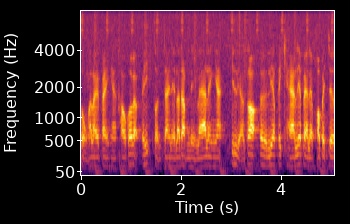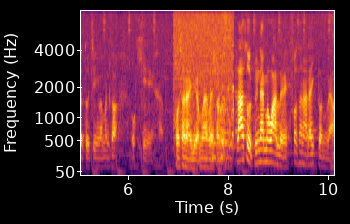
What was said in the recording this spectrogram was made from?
ส่งอะไรไปเงี้ยเขาก็แบบเอ้ยสนใจในระดับหนึ่งแล้วอะไรเงี้ยที่เหลือก็เออเรียกไปแคสเรียกไปอะไรพอไปเจอตัวจริงแล้วมันก็โอเคครับโฆษณาเยอะมากเลยตอนนี้ล่าสุดเพิ่งได้เมื่อวานเลยโฆษณาได้อีกตัวหนึงแล้ว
